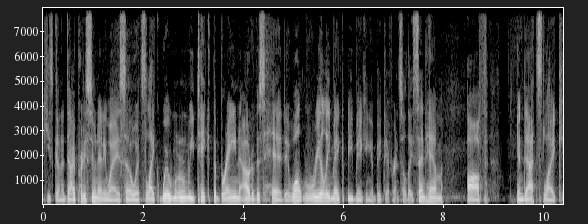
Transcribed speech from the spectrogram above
he's going to die pretty soon anyway. So it's like when we take the brain out of his head, it won't really make be making a big difference. So they send him off, and that's like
